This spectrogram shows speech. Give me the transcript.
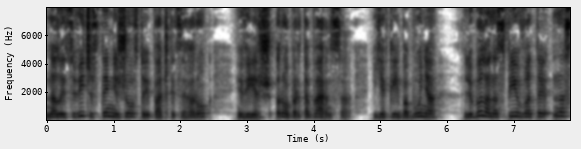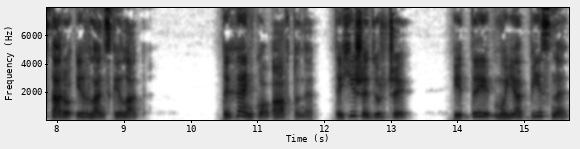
На лицевій частині жовтої пачки цигарок вірш Роберта Бернса, який бабуня любила наспівувати на староірландський лад. Тихенько, Автоне, тихіше дзюрчи, і ти, моя пісне,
